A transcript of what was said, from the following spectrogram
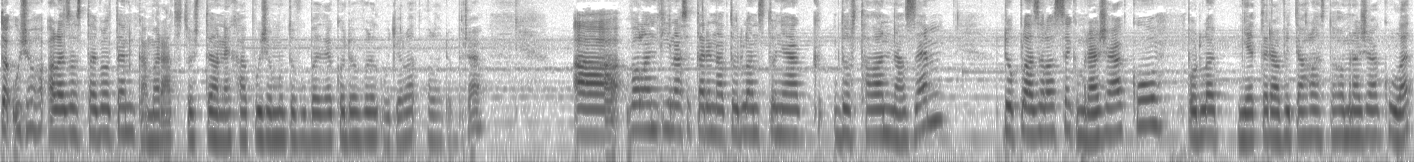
To už ho ale zastavil ten kamarád, což teda nechápu, že mu to vůbec jako dovolil udělat, ale dobře. A Valentína se tady na tohle to nějak dostala na zem, doplazila se k mražáku, podle mě teda vytáhla z toho mražáku led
